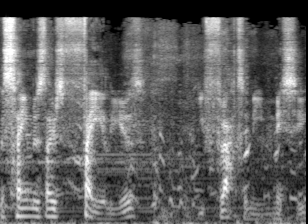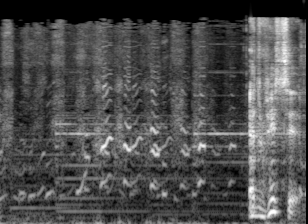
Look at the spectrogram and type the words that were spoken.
The same as those failures? You flatter me, Missy. Admit it.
